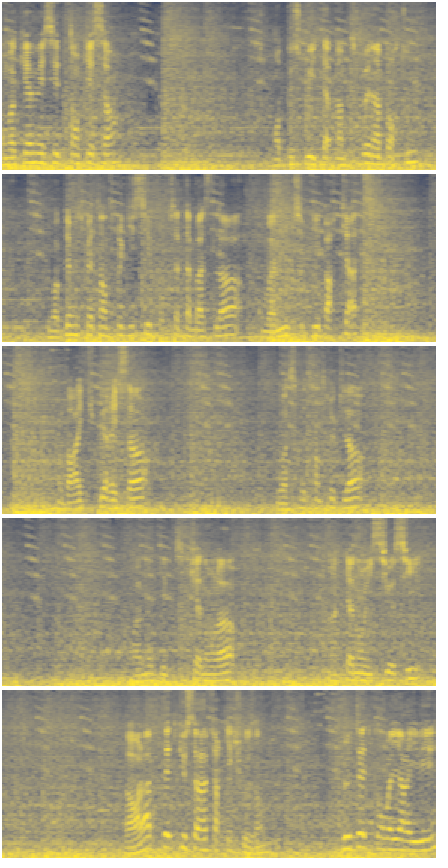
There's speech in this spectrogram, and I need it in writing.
On va quand même essayer de tanker ça. En plus, lui, il tape un petit peu n'importe où. On va quand même se mettre un truc ici pour que ça tabasse là. On va multiplier par 4. On va récupérer ça. On va se mettre un truc là. On va mettre des petits canons là. Un canon ici aussi. Alors là, peut-être que ça va faire quelque chose. Hein. Peut-être qu'on va y arriver.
